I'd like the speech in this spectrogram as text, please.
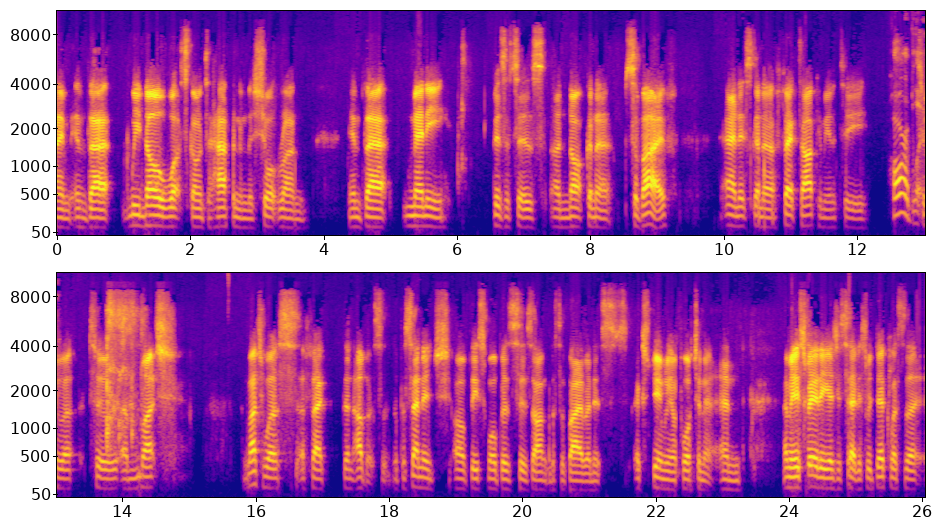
time in that we know what's going to happen in the short run, in that many businesses are not going to survive, and it's going to affect our community horribly. to a to a much much worse effect than others. The percentage of these small businesses aren't going to survive, and it's extremely unfortunate. And I mean, it's really, as you said, it's ridiculous that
